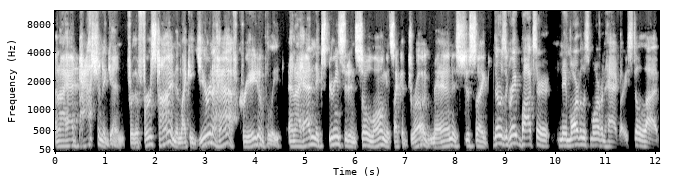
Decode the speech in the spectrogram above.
and I had passion again for the first time in like a year and a half creatively, and I hadn't experienced it in so long. It's like a drug, man. It's just like there was a great boxer named Marvelous Marvin Hagler. He's still alive,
